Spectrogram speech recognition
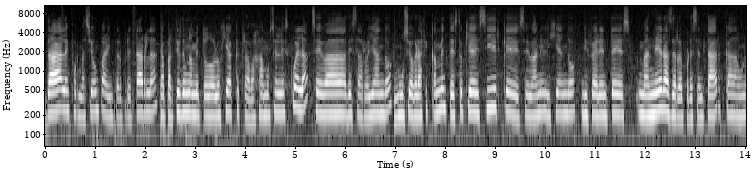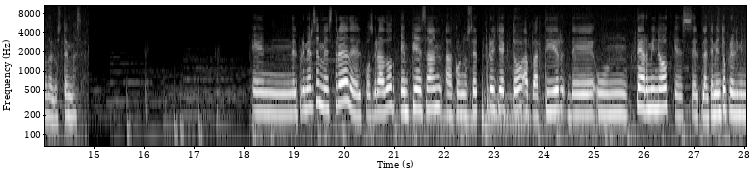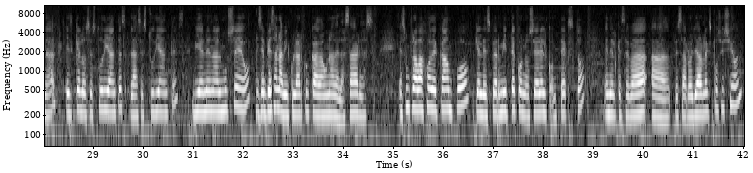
da la información para interpretarla. A partir de una metodología que trabajamos en la escuela, se va desarrollando museográficamente. Esto quiere decir que se van eligiendo diferentes maneras de representar cada uno de los temas. En el primer semestre del posgrado empiezan a conocer proyecto a partir de un término que es el planteamiento preliminar, es que los estudiantes, las estudiantes, vienen al museo y se empiezan a vincular con cada una de las áreas. Es un trabajo de campo que les permite conocer el contexto en el que se va a desarrollar la exposición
